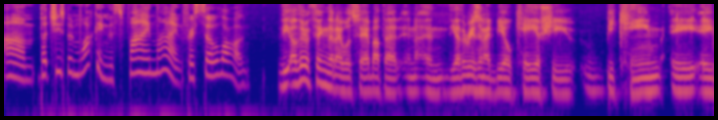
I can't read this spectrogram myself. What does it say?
Um but she's been walking this fine line for so long. The other thing that I would say about that and and the other reason I'd be okay if she became a a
